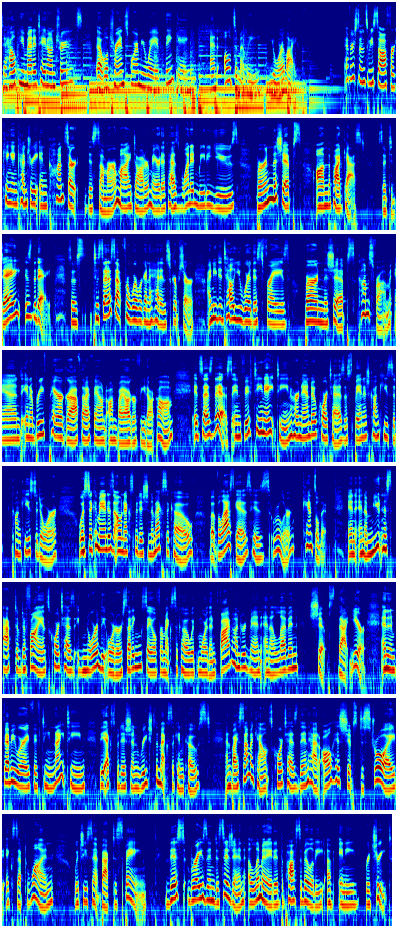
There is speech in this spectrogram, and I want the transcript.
to help you meditate on truths that will transform your way of thinking and ultimately your life. Ever since we saw For King and Country in concert this summer, my daughter Meredith has wanted me to use Burn the Ships on the podcast. So today is the day. So, to set us up for where we're going to head in scripture, I need to tell you where this phrase burn the ships comes from. And in a brief paragraph that I found on biography.com, it says this In 1518, Hernando Cortez, a Spanish conquistador, was to command his own expedition to Mexico, but Velasquez, his ruler, canceled it. In, in a mutinous act of defiance, Cortez ignored the order, setting sail for Mexico with more than 500 men and 11 ships that year. And in February 1519, the expedition reached the Mexican coast and by some accounts, Cortez then had all his ships destroyed except one, which he sent back to Spain. This brazen decision eliminated the possibility of any retreat.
